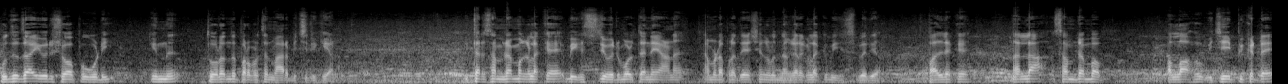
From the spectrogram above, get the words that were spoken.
പുതുതായി ഒരു ഷോപ്പ് കൂടി ഇന്ന് തുറന്ന് പ്രവർത്തനം ആരംഭിച്ചിരിക്കുകയാണ്. ഇത്തരം സംരംഭങ്ങളൊക്കെ വികസിച്ച് വരുമ്പോൾ തന്നെയാണ് നമ്മുടെ പ്രദേശങ്ങളും നഗരങ്ങളൊക്കെ വികസിച്ച് വരിക. അപ്പോൾ അതിലൊക്കെ നല്ല സംരംഭം അള്ളാഹു വിജയിപ്പിക്കട്ടെ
